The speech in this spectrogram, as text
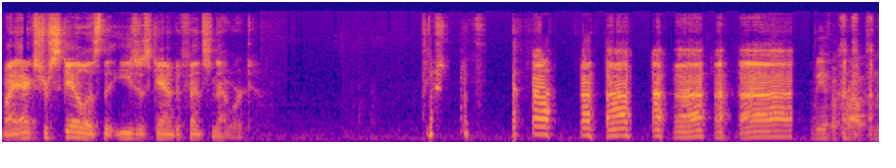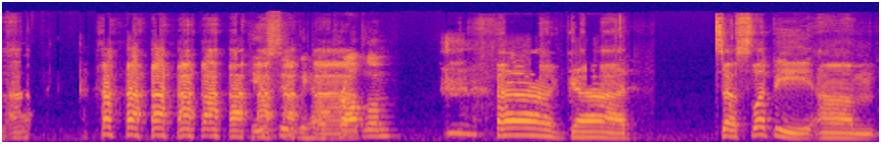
My extra skill is the Aegis Cam Defense Network. We have a problem, Houston. We have a problem. Oh God. So Slippy um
